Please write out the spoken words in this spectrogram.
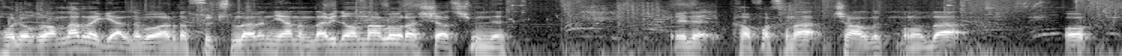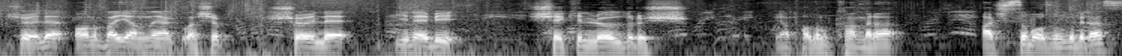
Hologramlar da geldi bu arada. Suçluların yanında bir de onlarla uğraşacağız şimdi. Öyle kafasına çaldık bunu da. Hop şöyle onu da yanına yaklaşıp şöyle yine bir şekilli öldürüş yapalım. Kamera açısı bozuldu biraz.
